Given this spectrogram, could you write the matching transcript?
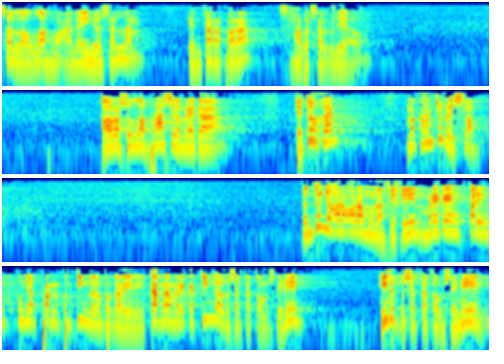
sallallahu alaihi wasallam di antara para sahabat-sahabat beliau. Kalau Rasulullah berhasil mereka jatuhkan, maka hancur Islam. Tentunya orang-orang munafikin, mereka yang paling punya peran penting dalam perkara ini karena mereka tinggal beserta kaum muslimin, hidup beserta kaum muslimin,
